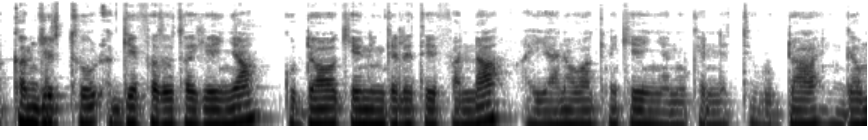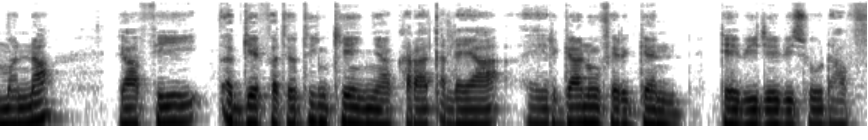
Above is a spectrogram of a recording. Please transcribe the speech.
Akkam jirtu dhaggeeffattoota keenya? Guddaa waaqeen hin galateeffannaa ayyaana waaqni keenya nu kennetti guddaa hin gammannaa gaaffii dhaggeeffattoonni keenya karaa xalayaa ergaa nuuf ergan deebii deebisuudhaaf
